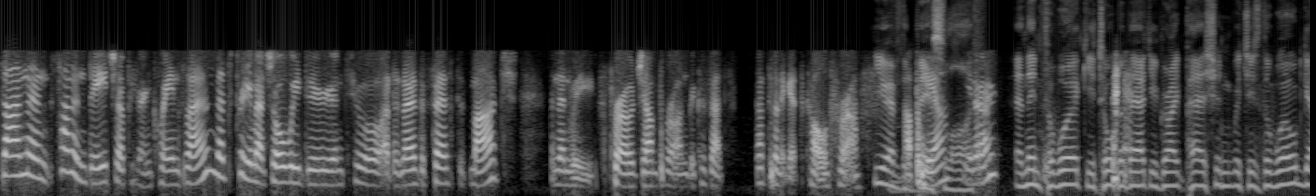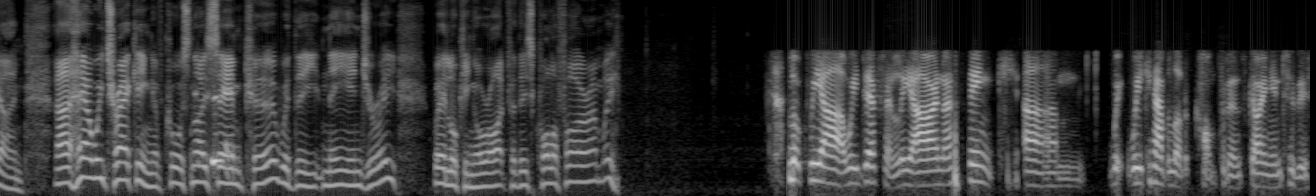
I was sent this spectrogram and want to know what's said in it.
sun and sun and beach up here in Queensland. That's pretty much all we do until I don't know the first of March, and then we throw a jumper on because that's that's when it gets cold for us. You have the best here, life. You know. And then for work, you talk about your great passion, which is the world game. Uh, how are we tracking? Of course, no Sam Kerr with the knee injury. We're looking all right for this qualifier, aren't we? Look, we are. We definitely are, and I think um, we, we can have a lot of confidence going into this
